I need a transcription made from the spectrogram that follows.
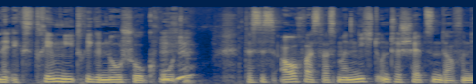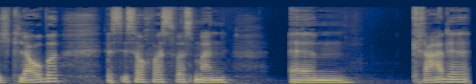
eine extrem niedrige No-Show-Quote. Mhm. Das ist auch was, was man nicht unterschätzen darf. Und ich glaube, das ist auch was, was man ähm, gerade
